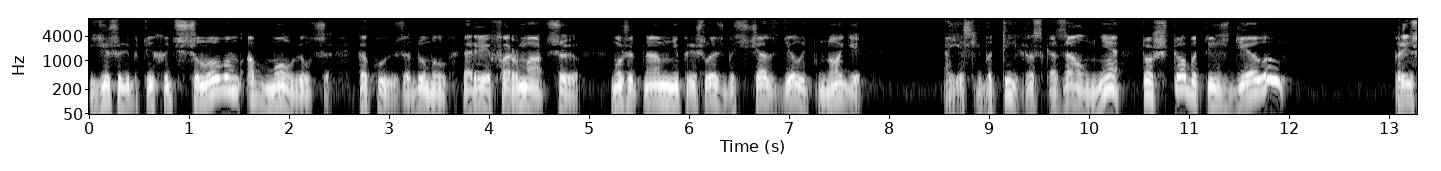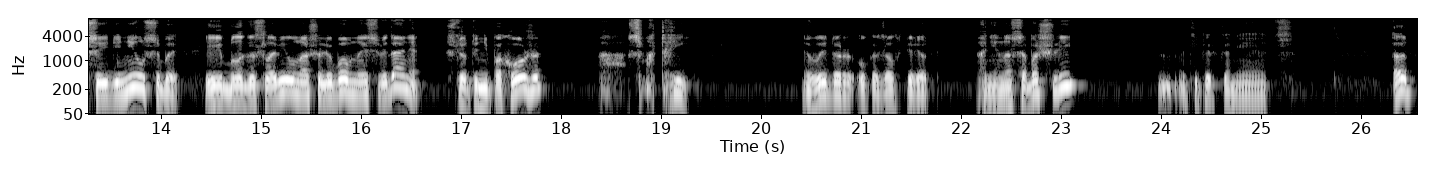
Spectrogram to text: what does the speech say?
Ежели бы ты хоть словом обмолвился, какую задумал реформацию, может, нам не пришлось бы сейчас сделать ноги. А если бы ты рассказал мне, то что бы ты сделал? Присоединился бы и благословил наше любовное свидание? Что-то не похоже? А, смотри! Выдор указал вперед. Они нас обошли? Ну, а теперь конец. Вот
